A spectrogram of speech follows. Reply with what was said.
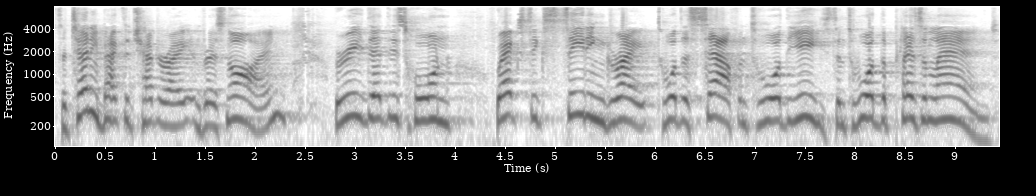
So, turning back to chapter 8 and verse 9, we read that this horn waxed exceeding great toward the south and toward the east and toward the pleasant land.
